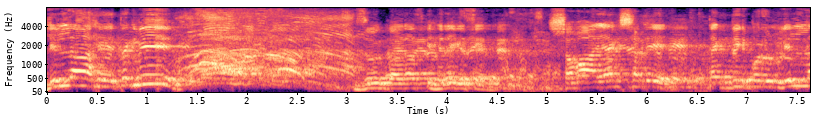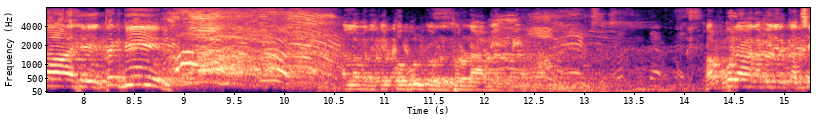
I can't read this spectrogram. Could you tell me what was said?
লিল্লাহে তাকবীর! হেরে গেছেন। সবাই একসাথে কবুল করুন কাছে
